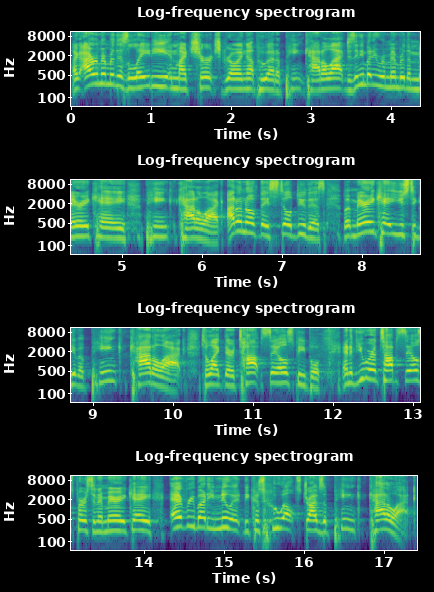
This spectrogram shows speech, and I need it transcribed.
Like I remember this lady in my church growing up who had a pink Cadillac. Does anybody remember the Mary Kay pink Cadillac? I don't know if they still do this, but Mary Kay used to give a pink Cadillac to like their top salespeople. And if you were a top salesperson at Mary Kay, everybody knew it because who else drives a pink Cadillac?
